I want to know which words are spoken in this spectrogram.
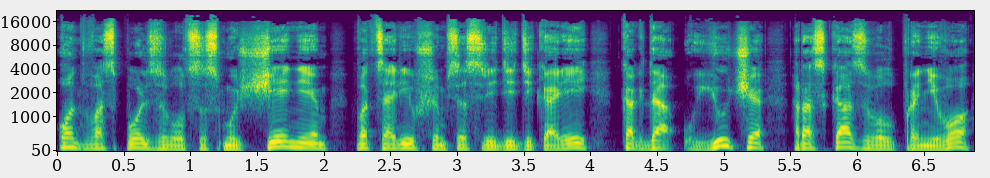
он воспользовался смущением, воцарившимся среди дикарей, когда Уюча рассказывал про него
